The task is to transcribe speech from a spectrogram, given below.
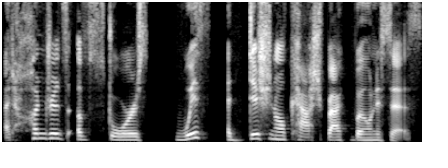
at hundreds of stores with additional cashback bonuses.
